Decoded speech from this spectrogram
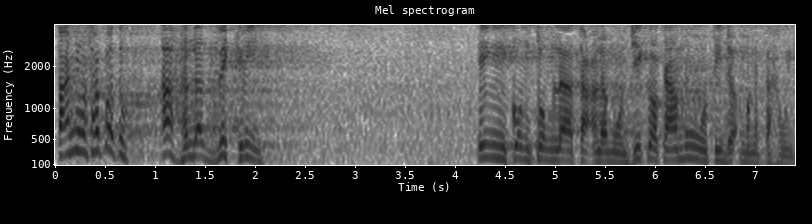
Tanya siapa tu? Ahlul zikri. In kuntum la ta'lamun. Jika kamu tidak mengetahui.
